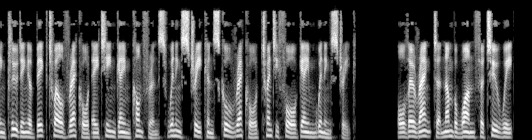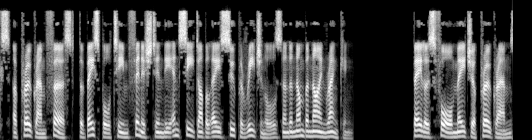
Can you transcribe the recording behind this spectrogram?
including a Big 12 record 18-game conference winning streak and school record 24-game winning streak. Although ranked at number one for two weeks a program first, the baseball team finished in the NCAA Super Regionals and a number nine ranking. Baylor's four major programs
